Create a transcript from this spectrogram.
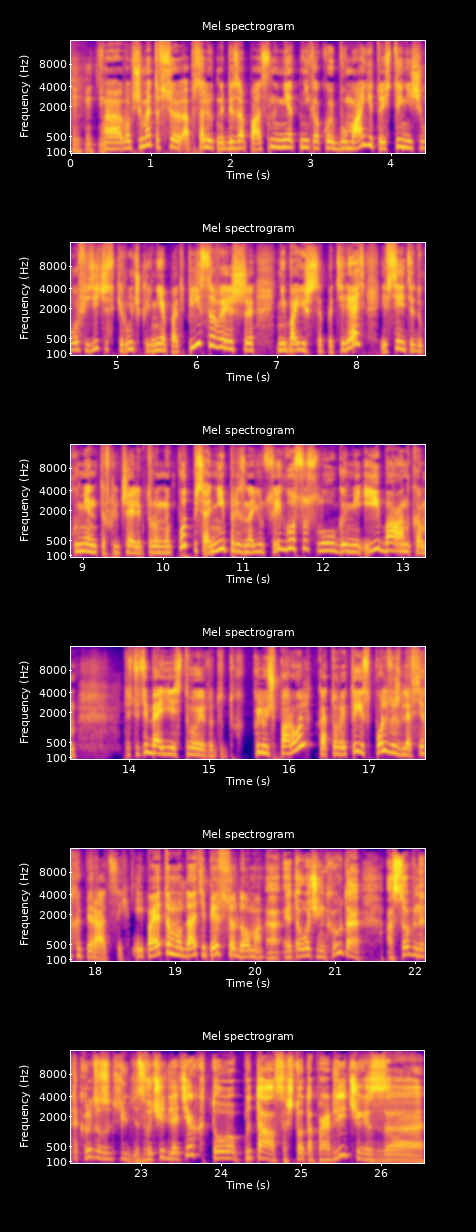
Э, в общем, это все абсолютно безопасно, нет никакой бумаги, то есть ты ничего физически ручкой не подписываешь, не боишься потерять, и все эти документы, включая электронную подпись, они признаются и госуслугами, и банком. То есть у тебя есть твой этот ключ-пароль, который ты используешь для всех операций. И поэтому, да, теперь все дома. А, это очень круто. Особенно это круто звучит для тех, кто пытался что-то продлить через э,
